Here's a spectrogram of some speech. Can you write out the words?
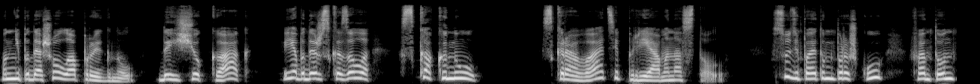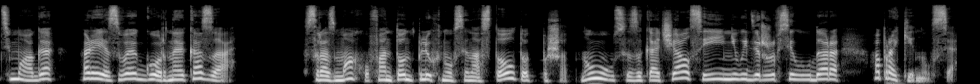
Он не подошел, а прыгнул. Да еще как! Я бы даже сказала, скакнул. С кровати прямо на стол. Судя по этому прыжку, фантон тьмага — резвая горная коза. С размаху фонтон плюхнулся на стол, тот пошатнулся, закачался и, не выдержав силы удара, опрокинулся.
